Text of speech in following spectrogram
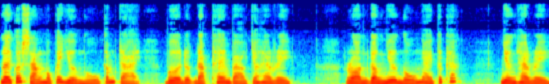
nơi có sẵn một cái giường ngủ cắm trại vừa được đặt thêm vào cho harry. Ron gần như ngủ ngay tức khắc, nhưng harry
